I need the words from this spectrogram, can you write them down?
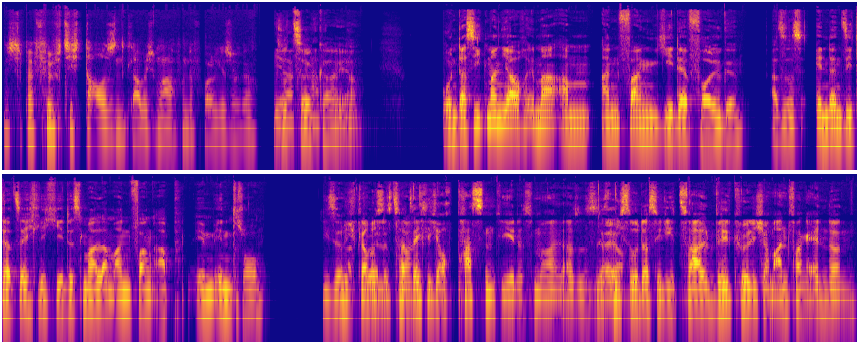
Das ist bei 50.000, glaube ich, am Anfang der Folge sogar. So ja, circa, knapp, ja. Und das sieht man ja auch immer am Anfang jeder Folge. Also das ändern sie tatsächlich jedes Mal am Anfang ab im Intro. Diese Und ich glaube, es ist Zahl. tatsächlich auch passend jedes Mal. Also es ist ja, nicht ja. so, dass sie die Zahl willkürlich am Anfang ändern.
